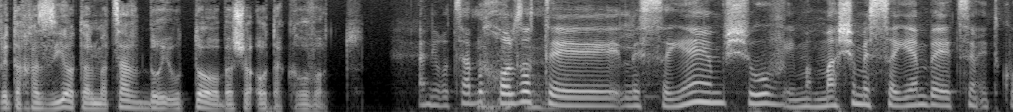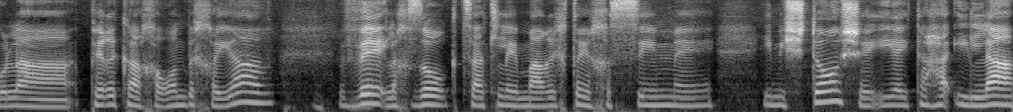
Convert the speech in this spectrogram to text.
ותחזיות על מצב בריאותו בשעות הקרובות. אני רוצה בכל זאת אה, לסיים שוב עם מה שמסיים בעצם את כל הפרק האחרון בחייו, ולחזור קצת למערכת היחסים אה, עם אשתו, שהיא הייתה העילה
